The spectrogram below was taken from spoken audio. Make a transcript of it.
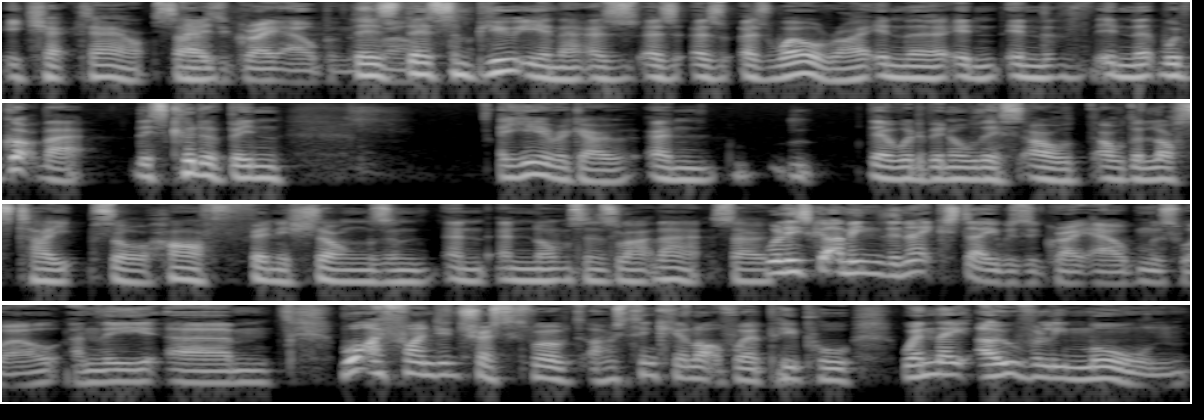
he checked out. So it's a great album as there's well. there's some beauty in that as as as, as well right? In the in in the in that we've got that. This could have been a year ago and there would have been all this oh oh the lost tapes or half finished songs and and and nonsense like that so Well, he's got. I mean, the next day was a great album as well. And the um, what I find interesting as well, I was thinking a lot of where people when they overly mourn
